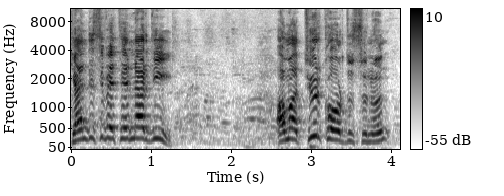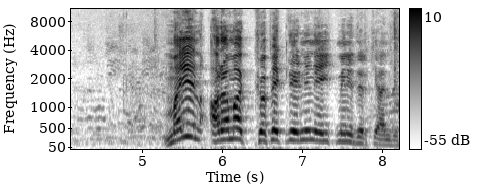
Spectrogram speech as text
kendisi veteriner değil. Ama Türk ordusunun mayın arama köpeklerinin eğitmenidir kendisi.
